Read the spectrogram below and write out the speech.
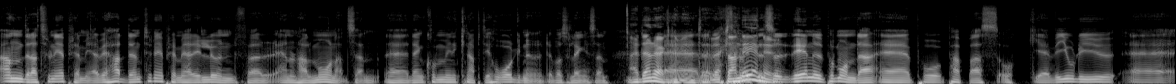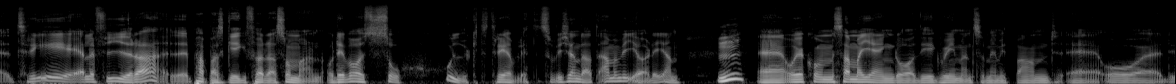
andra turnépremiär. Vi hade en turnépremiär i Lund för en och en halv månad sedan. Eh, den kommer vi knappt ihåg nu, det var så länge sedan. Nej den räknar vi Eh, inte, räknar utan det är nu. Så det är nu på måndag eh, på pappas och eh, vi gjorde ju eh, tre eller fyra eh, pappas gig förra sommaren och det var så sjukt trevligt så vi kände att ja, men vi gör det igen. Mm. Eh, och jag kommer med samma gäng då, The Agreement som är mitt band eh, och eh, det,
